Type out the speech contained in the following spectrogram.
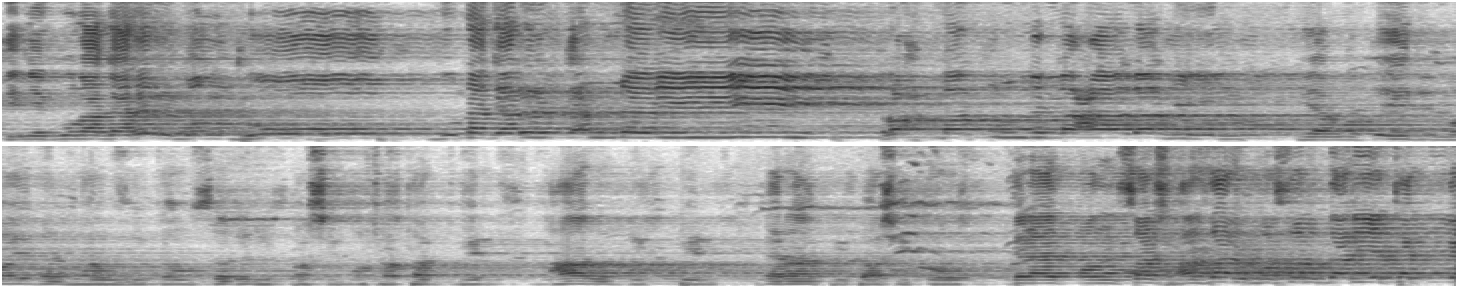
তিনি গুনাহগারের বন্ধু। গুনাহগারের কান্ডারি রাহমাতুল লিল আলামিন। কিয়ামতের ময়দান হাউজে কাউসারের পাশে বসা থাকবেন, আর দেখবেন এরা প্রায় পঞ্চাশ হাজার বছর দাঁড়িয়ে থাকতে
